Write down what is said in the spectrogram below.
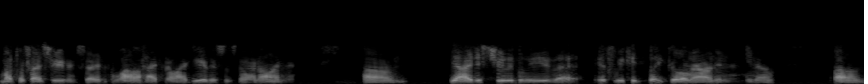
my professor even said, "Wow, I had no idea this was going on." Um, yeah, I just truly believe that if we could like go around and you know, um,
